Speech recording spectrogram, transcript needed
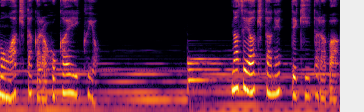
もう飽きたから他へ行くよ。なぜ飽きたねって聞いたらば、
